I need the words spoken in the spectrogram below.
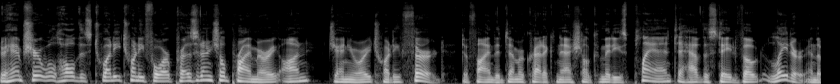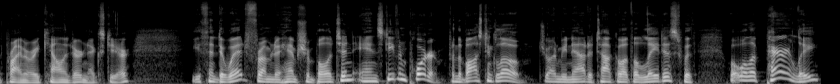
New Hampshire will hold its 2024 presidential primary on January 23rd, define the Democratic National Committee's plan to have the state vote later in the primary calendar next year. Ethan DeWitt from New Hampshire Bulletin and Steven Porter from the Boston Globe join me now to talk about the latest with what will apparently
